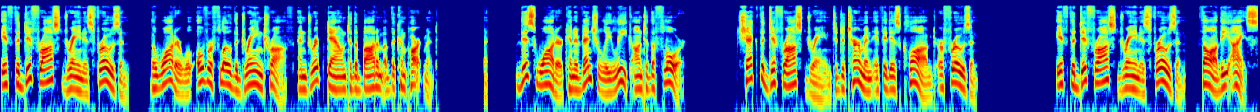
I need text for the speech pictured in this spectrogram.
If the defrost drain is frozen, the water will overflow the drain trough and drip down to the bottom of the compartment. This water can eventually leak onto the floor. Check the defrost drain to determine if it is clogged or frozen. If the defrost drain is frozen, thaw the ice.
